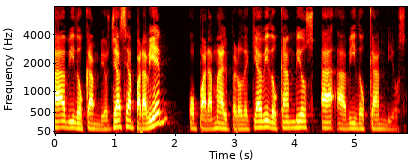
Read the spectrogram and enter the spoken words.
ha habido cambios, ya sea para bien o para mal, pero de que ha habido cambios, ha habido cambios.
